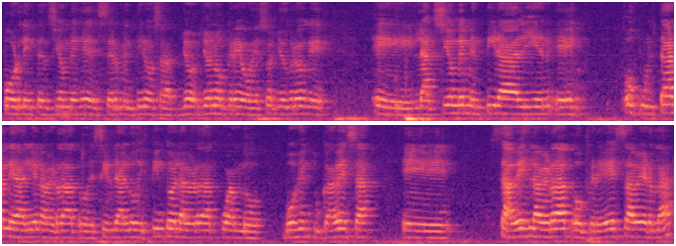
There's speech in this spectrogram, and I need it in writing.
por la intención deje de ser mentira. O sea, yo, yo no creo eso. Yo creo que eh, la acción de mentir a alguien es ocultarle a alguien la verdad o decirle algo distinto de la verdad cuando vos en tu cabeza eh, sabes la verdad o crees saberla.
